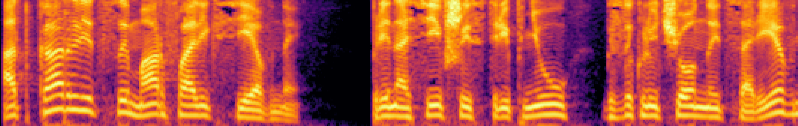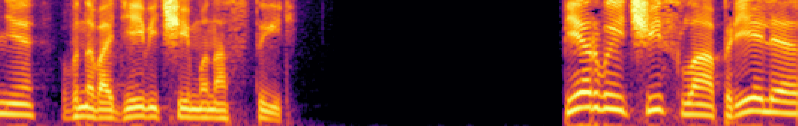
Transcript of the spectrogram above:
от карлицы Марфы Алексеевны, приносившей стряпню к заключенной царевне в Новодевичий монастырь. Первые числа апреля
